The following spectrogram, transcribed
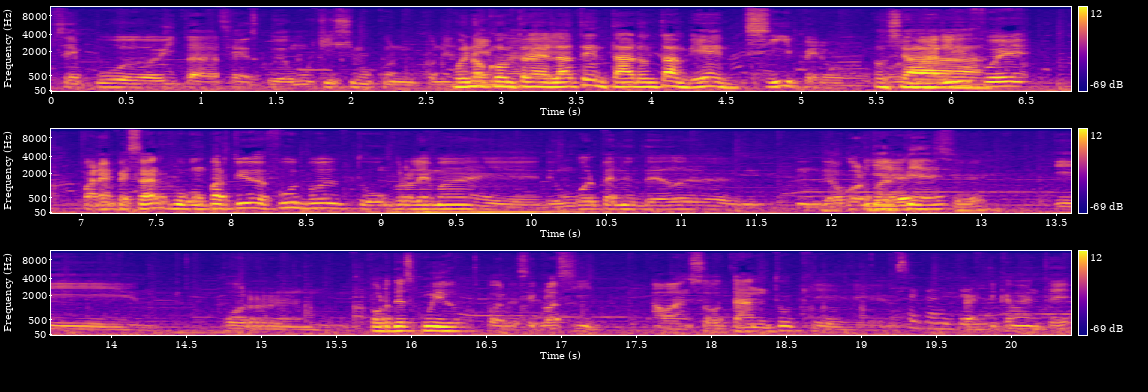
se pudo evitar, se descuidó muchísimo con, con el Bueno, tema contra de- él atentaron también. Sí, pero O sea- Marley fue, para empezar, jugó un partido de fútbol, tuvo un problema de, de un golpe en el dedo, de- un dedo gordo del pie, Sí. y por, por descuido, por decirlo así, avanzó tanto que prácticamente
